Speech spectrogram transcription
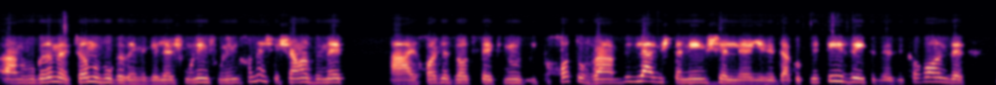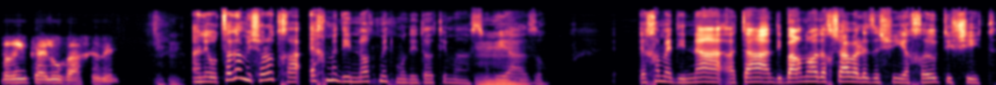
המבוגרים היותר מבוגרים, מגילי 80-85, ששם באמת היכולת לזהות פייק ניוז היא פחות טובה, בגלל משתנים של ירידה קוגניטיבית וזיכרון ודברים כאלו ואחרים. אני רוצה גם לשאול אותך, איך מדינות מתמודדות עם הסוגיה הזו? איך המדינה, אתה, דיברנו עד עכשיו על איזושהי אחריות אישית,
